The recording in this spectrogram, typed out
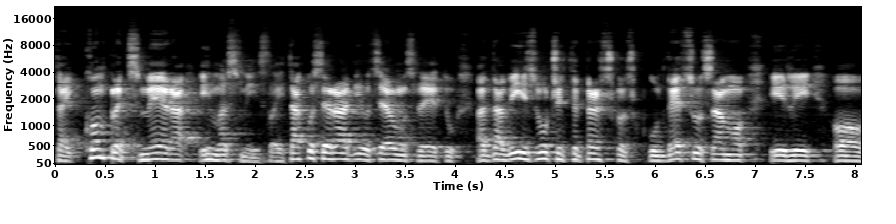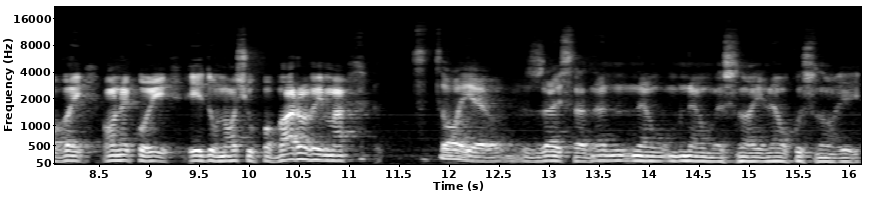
taj kompleks mera ima smisla i tako se radi u celom svetu. A da vi izvučite preškolsku decu samo ili ovaj, one koji idu noću po barovima, to je zaista neumesno i neukusno. I,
